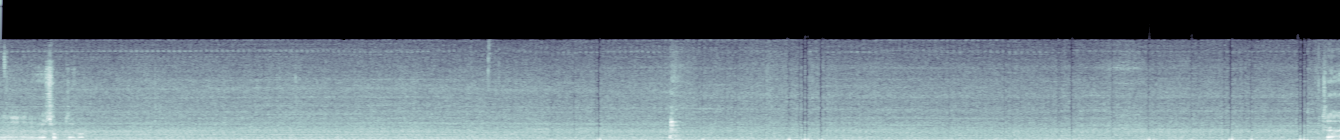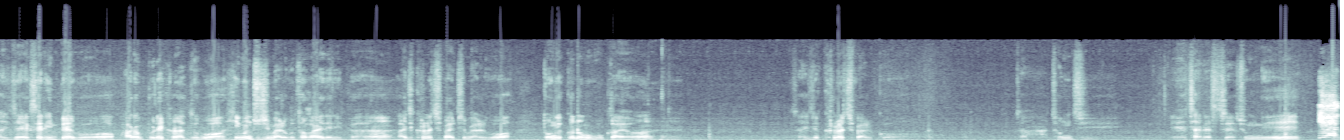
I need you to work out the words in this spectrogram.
예, 이 속도로 자 이제 엑셀 힘 빼고 발은 브레이크 놔두고 힘은 주지 말고 더 가야 되니까 아직 클러치 밟지 말고 동력 끊으면 못 가요 예. 자 이제 클러치 밟고 자 정지 예, 잘했어요 중립 약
